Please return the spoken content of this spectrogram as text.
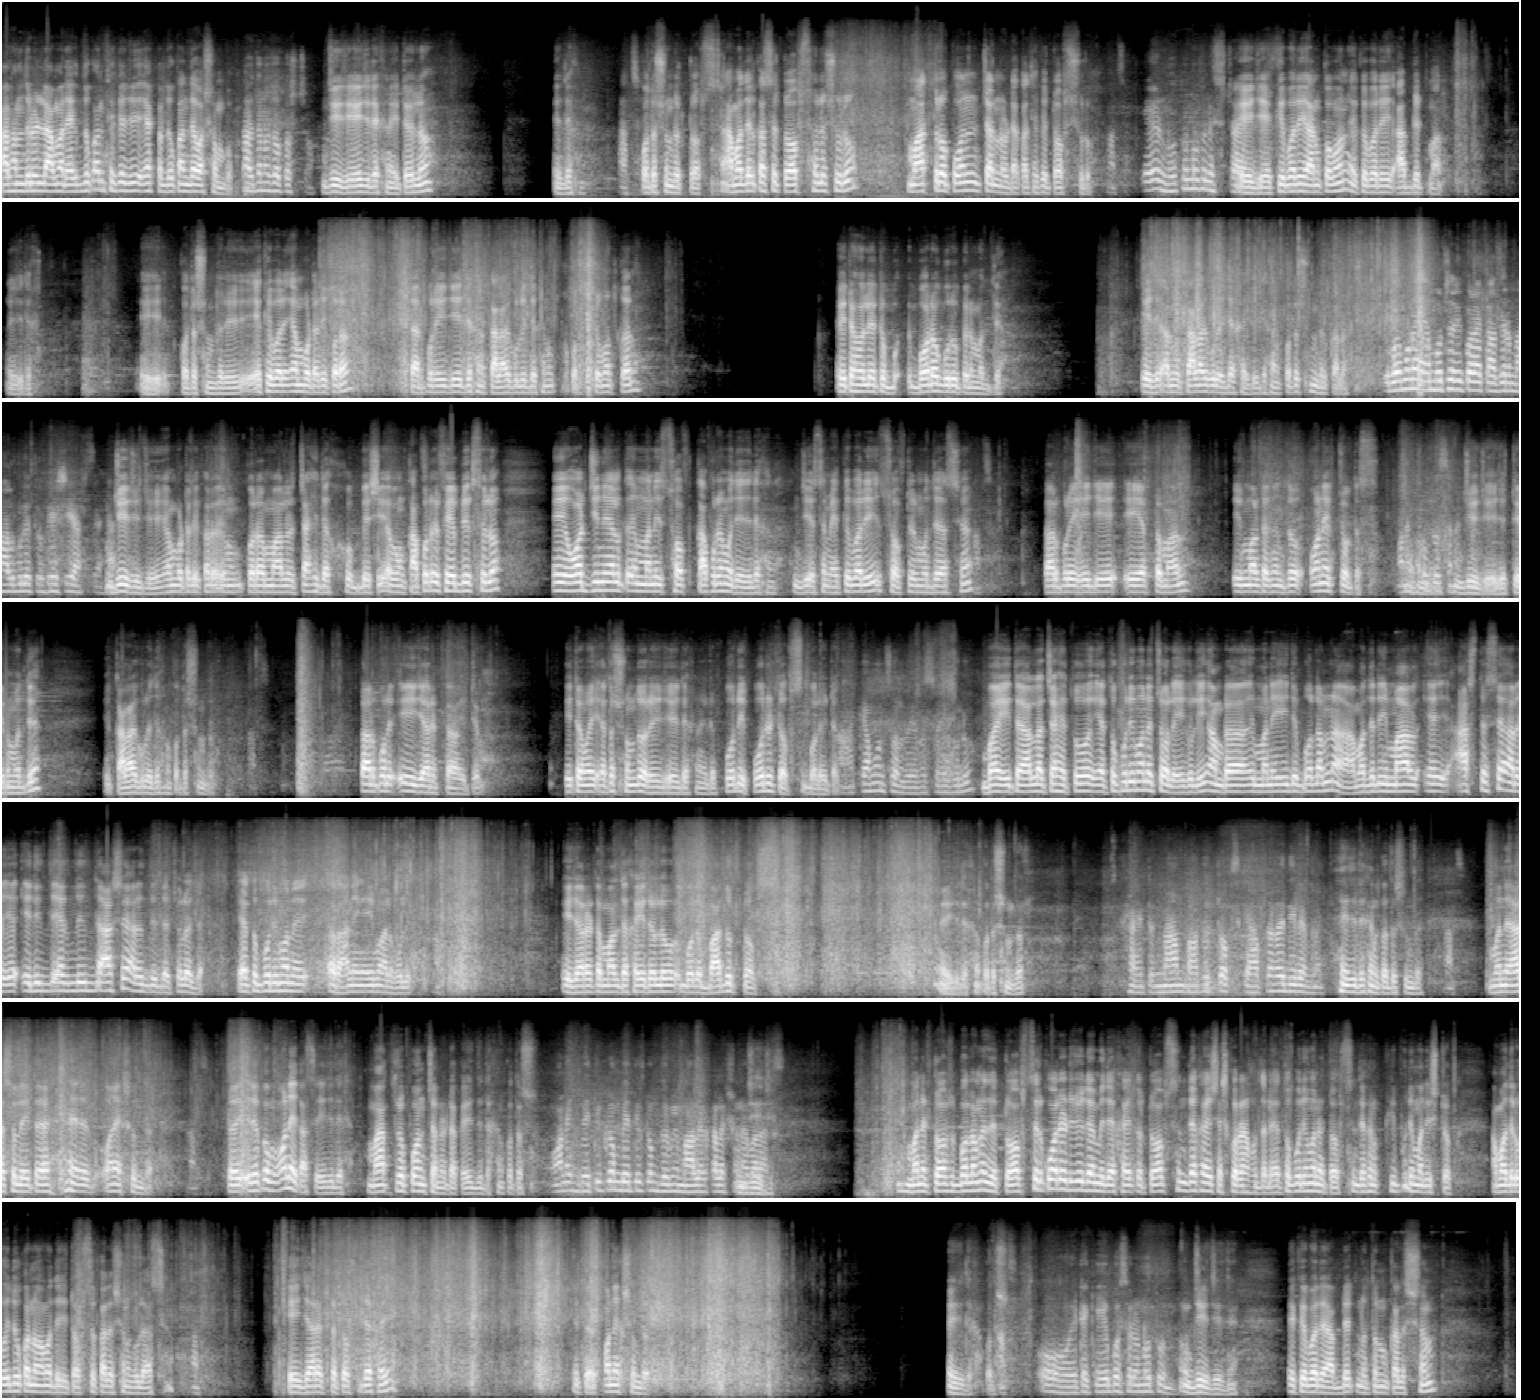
আলহামদুলিল্লাহ আমার এক দোকান থেকে যদি একটা দোকান দেওয়া সম্ভব। তার জন্য যথেষ্ট। জি জি এই যে দেখেন এটা হলো এই দেখেন। কত সুন্দর টপস আমাদের কাছে টপস হলো শুরু মাত্র পঞ্চান্ন টাকা থেকে টপস শুরু। আচ্ছা এর নতুন নতুন এই যে একেবারে আনকমন একেবারে আপডেট মাল। এই যে দেখেন এই কত সুন্দর একেবারে এম্বয়ডারি করা। তারপরে এই যে দেখেন কালারগুলি দেখেন কত চমৎকার। এটা হলো একটু বড় গ্রুপের মধ্যে। এই যে আমি কালারগুলো দেখাই দিই দেখেন কত সুন্দর কালার এবার মনে হয় এমব্রয়ডারি করা কাজের মালগুলো একটু বেশি আসছে হ্যাঁ? জি জি জি এম্বয়ডারি করা মালের চাহিদা খুব বেশি এবং কাপড়ের ফেব্রিক্স হলো অরিজিনাল মানে সফট কাপড়ের মধ্যে এই দেখেন জিএসএম একেবারেই সফটের মধ্যে আছে। আচ্ছা। তারপরে এই যে এই একটা মাল এই মালটা কিন্তু অনেক চলতেছে। অনেক জি জি এই যে টের মধ্যে এই কালারগুলো দেখুন কত সুন্দর। তারপরে এই যে আরেকটা আইটেম এটা আমার এত সুন্দর এই যে দেখেন এটা পরি পরি টপস বলে এটা কেমন চলবে এবছর এগুলো? বা এটা আল্লাহ চাহে তো এত পরিমাণে চলে এগুলি আমরা মানে এই যে বললাম না আমাদের এই মাল আসতেছে আর এদিক দিয়ে একদিক দিয়ে আসে আরেক দিক দিয়ে চলে যায়। এত পরিমাণে রানিং এই মালগুলি। এই যে একটা মাল দেখা এটা হলো বলে বাদুর টপস। এই যে দেখেন কত সুন্দর। হ্যাঁ এটার নাম বাদুর টপস কে আপনারা দিলেন না এই যে দেখেন কত সুন্দর। আচ্ছা। মানে আসলে এটা অনেক সুন্দর। আচ্ছা। তো এরকম অনেক আছে এই যে দেখেন মাত্র পঞ্চান্ন টাকা এই যে দেখেন কত অনেক ব্যতিক্রম ব্যতিক্রম তুমি মালের কালেকশন জি, জি। মানে টপস বললাম না যে টপসের কোয়ালিটি যদি আমি দেখাই তো টপস দেখাই শেষ করার মতো এত পরিমাণে টপস দেখেন কি পরিমাণ স্টক আমাদের ওই দোকানেও আমাদের এই টপসের কালেকশনগুলো আছে। আচ্ছা। এই যার একটা টপস দেখাই। এটা অনেক সুন্দর। এই যে সুন্দর। ও এটা কি এবছরের নতুন? জি জি জি। একেবারে আপডেট নতুন কালেকশন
